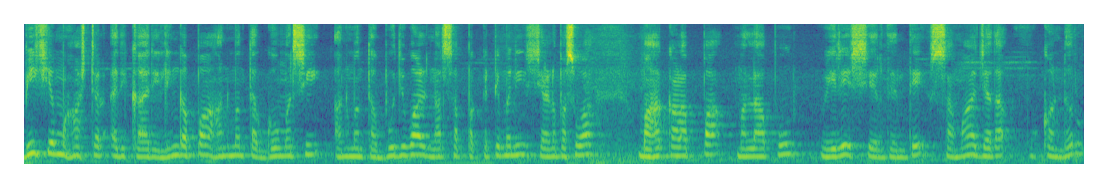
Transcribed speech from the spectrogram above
ಬಿಸಿಎಂ ಹಾಸ್ಟೆಲ್ ಅಧಿಕಾರಿ ಲಿಂಗಪ್ಪ, ಹನುಮಂತ ಗೋಮರ್ಸಿ, ಹನುಮಂತ ಬೂದಿವಾಳ್, ನರಸಪ್ಪ ಕಟ್ಟಿಮನಿ, ಶರಣಬಸವ, ಮಹಾಕಾಳಪ್ಪ, ಮಲ್ಲಾಪುರ್, ವೀರೇಶ್ ಸೇರಿದಂತೆ ಸಮಾಜದ ಮುಖಂಡರು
